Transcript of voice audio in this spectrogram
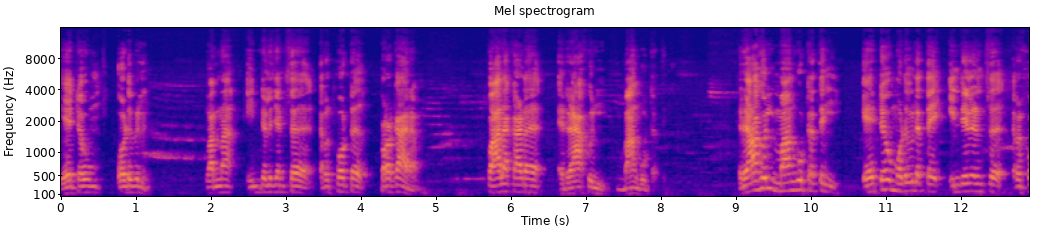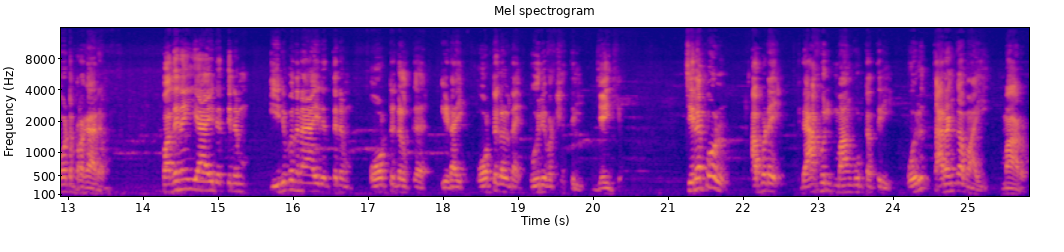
ഏറ്റവും ഒടുവിൽ വന്ന ഇന്റലിജൻസ് റിപ്പോർട്ട് പ്രകാരം പാലക്കാട് രാഹുൽ മാങ്കൂട്ടത്തിൽ. രാഹുൽ മാങ്കൂട്ടത്തിൽ ഏറ്റവും ഒടുവിലത്തെ ഇന്റലിജൻസ് റിപ്പോർട്ട് പ്രകാരം പതിനയ്യായിരത്തിനും ഇരുപതിനായിരത്തിനും വോട്ടുകൾക്ക് ഇട വോട്ടുകളുടെ ഭൂരിപക്ഷത്തിൽ ജയിക്കും. ചിലപ്പോൾ അവിടെ രാഹുൽ മാങ്കൂട്ടത്തിൽ ഒരു തരംഗമായി മാറും.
